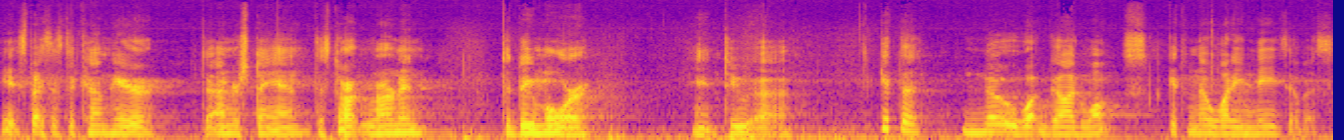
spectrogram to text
He expects us to come here to understand, to start learning, to do more, and to uh, get to know what God wants, get to know what He needs of us.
